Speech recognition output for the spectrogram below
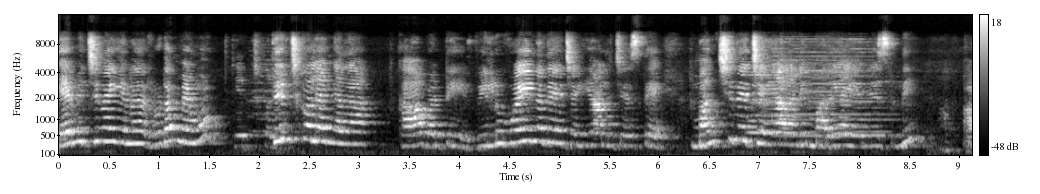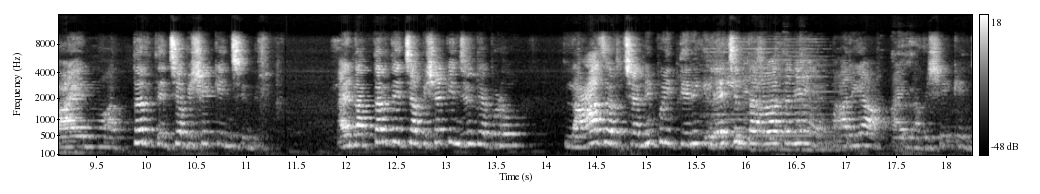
ఏమిచ్చినా ఈయన రుణం మేము తీర్చుకో తీర్చుకోలేం కదా? కాబట్టి విలువైనదే చెయ్యాలి చేస్తే మంచిదే చేయాలని మరియా ఏం చేసింది? ఆయన్ను అత్తరు తెచ్చి అభిషేకించింది. ఆయన అత్తరు తెచ్చి అభిషేకించింది ఎప్పుడు? లాజర్ చనిపోయి తిరిగి లేచిన తర్వాతనే భార్య ఆయన అభిషేకించి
